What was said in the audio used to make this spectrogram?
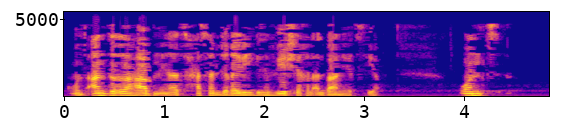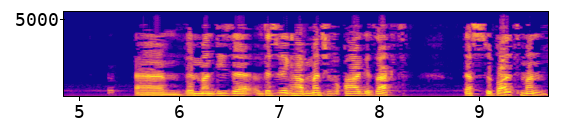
und andere haben ihn als Hassan al gesehen, wie Sheikh al-Albani jetzt hier. Und ähm, wenn man diese, und deswegen haben manche Fuqaha gesagt, dass sobald man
